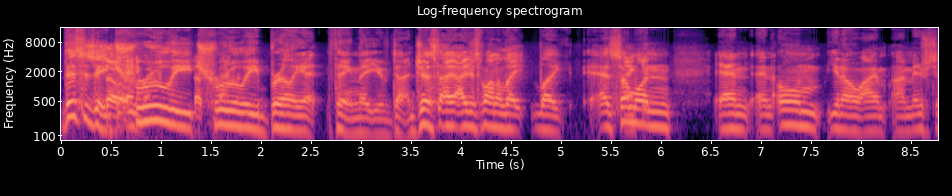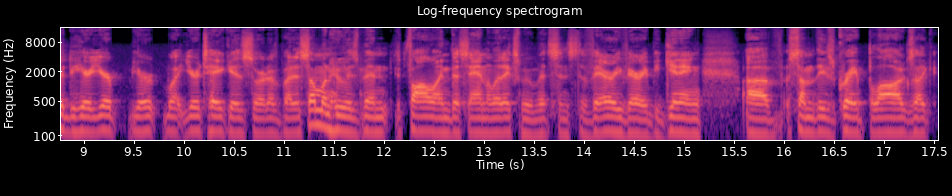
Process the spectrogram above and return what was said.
This is a so truly, anyway, truly brilliant thing that you've done. Just, I, I just want to let, like, as someone and and Om, you know, I'm I'm interested to hear your your what your take is sort of, but as someone who has been following this analytics movement since the very very beginning of some of these great blogs, like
